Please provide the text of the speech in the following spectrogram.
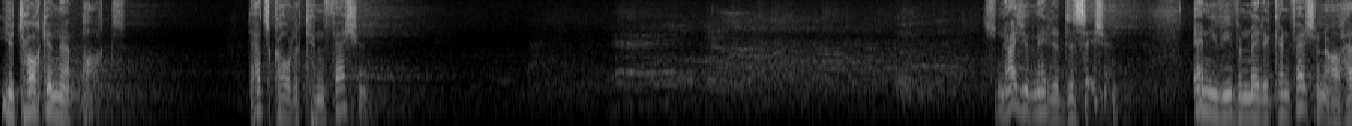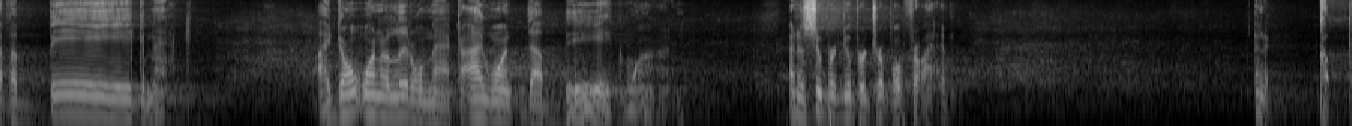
You talk in that box. That's called a confession. So now you've made a decision and you've even made a confession. I'll have a big Mac. I don't want a little Mac, I want the big one. And a super duper triple fry. And a Coke.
